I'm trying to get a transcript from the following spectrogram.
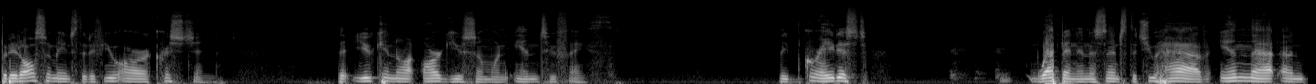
But it also means that if you are a Christian, that you cannot argue someone into faith. The greatest weapon, in a sense, that you have in that un-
